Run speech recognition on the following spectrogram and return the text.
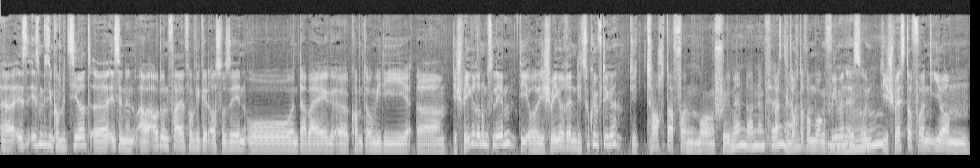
äh, ist, ist ein bisschen kompliziert, äh, ist in einen äh, Autounfall verwickelt aus Versehen und dabei äh, kommt irgendwie die, äh, die Schwägerin ums Leben, die oder die Schwägerin, die zukünftige, Die Tochter von Morgan Freeman dann im Film. was die ja. Tochter von Morgan Freeman ist und die Schwester von ihrem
